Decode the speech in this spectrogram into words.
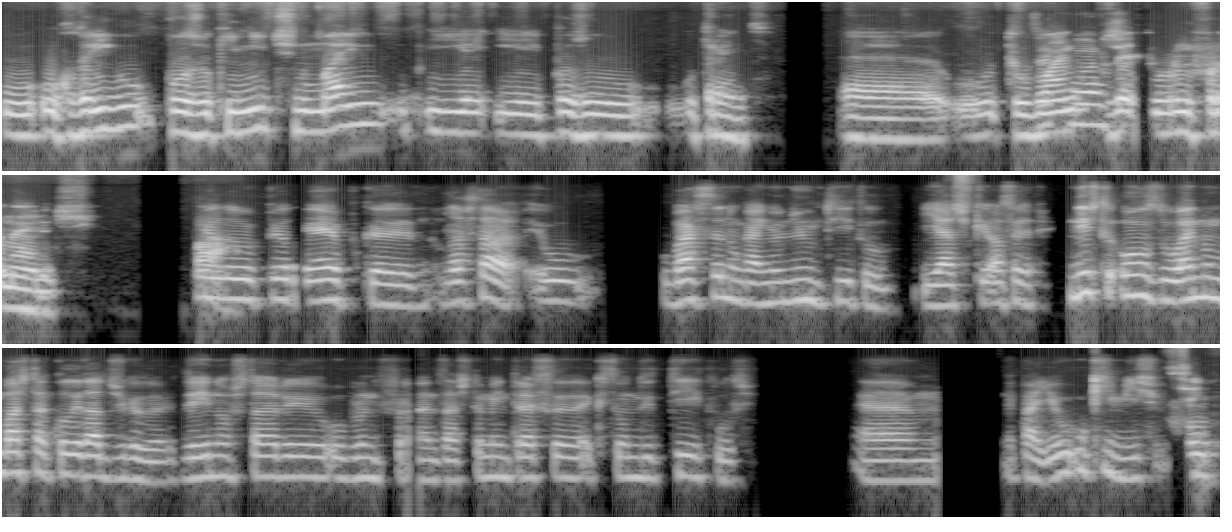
o, o Rodrigo pôs o Kimmich no meio e, e pôs o, o Trent. Eh, o tu Mas é que eu Blanco acho- puseste o Bruno Fernandes. Pá, Pelo, pela época, lá está, eu, o Barça não ganhou nenhum título. E acho que, ou seja, neste 11 do ano não basta a qualidade do jogador, daí não estar eh, o Bruno Fernandes. Acho que também interessa a questão de títulos. Ahm, epá, e o, o Kimmich sim.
